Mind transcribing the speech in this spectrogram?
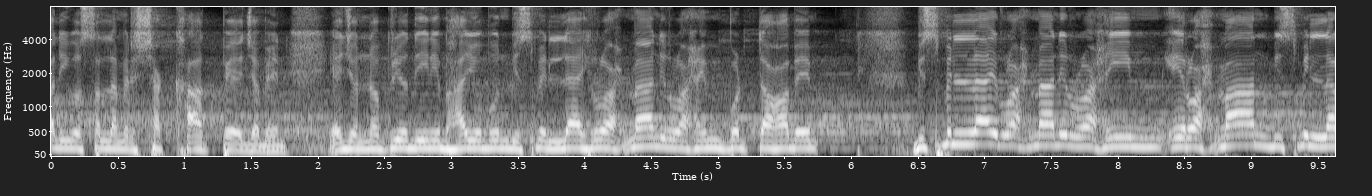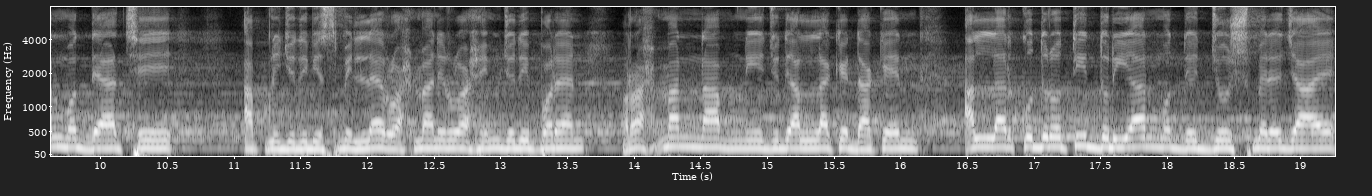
আলী ওসাল্লামের সাক্ষাৎ পেয়ে যাবেন। এজন্য প্রিয় দিনী ভাই বোন বিসমিল্লাহ রহমান রহিম পড়তে হবে। বিসমিল্লাহ রহমান রহিম। এ রহমান বিসমিল্লার মধ্যে আছে। আপনি যদি বিসমিল্লাহ রহমান রহিম যদি পড়েন, রহমান নাম নিয়ে যদি আল্লাহকে ডাকেন আল্লাহর কুদরতি দরিয়ার মধ্যে জোশ মেরে যায়।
